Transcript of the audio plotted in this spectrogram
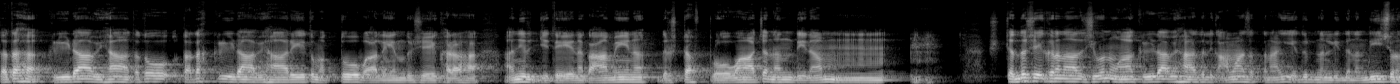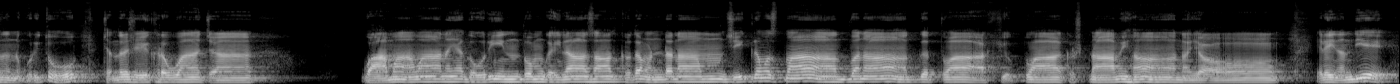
ತತಃ ಕ್ರೀಡಾವಿಹಾ ततो ತತಃ क्रीडाविहारे तु ಬಾಲಯಂದು ಶೇಖರ ಅನಿರ್ಜಿತೇನ ಕಾಮೇನ ದೃಷ್ಟ ಪ್ರೋವಾಚ ನಂದಿನಂ ಚಂದ್ರಶೇಖರನಾದ ಶಿವನು ಆ ಕ್ರೀಡಾವಿಹಾರದಲ್ಲಿ ಕಾಮಾಸಕ್ತನಾಗಿ ಎದುರಿನಲ್ಲಿದ್ದ ನಂದೀಶ್ವರನನ್ನು ಕುರಿತು ಚಂದ್ರಶೇಖರವಾಚ ವಾಮಾಮಾನಯ ಗೌರೀಂ ತ್ವ ಕೈಲಾಸಾತ್ ಕೃತಮಂಡನಾಂ ಶೀಘ್ರಮಸ್ಮಾದ್ವನಾದ್ಗತ್ವಾ ಹ್ಯುಕ್ವಾ ಕೃಷ್ಣಾಮಿಹಾನಯ. ಎಲೈ ನಂದಿಯೇ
